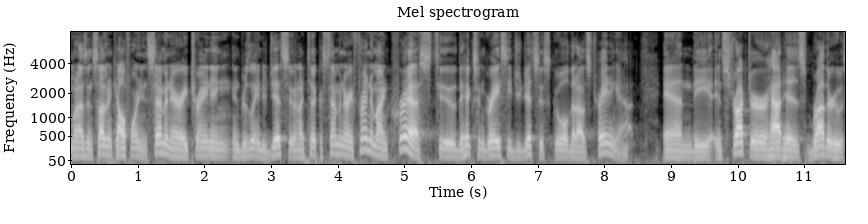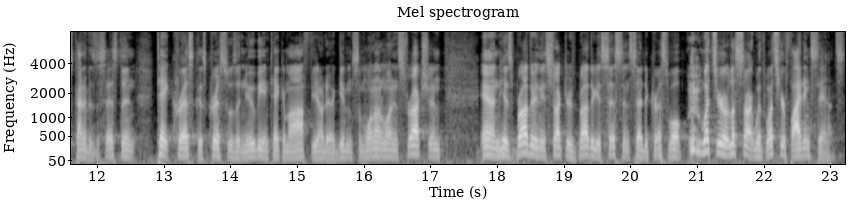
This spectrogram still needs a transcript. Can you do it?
when I was in Southern California in seminary training in Brazilian Jiu Jitsu, and I took a seminary friend of mine, Chris, to the Rickson Gracie Jiu Jitsu school that I was training at. And the instructor had his brother, who was kind of his assistant, take Chris, because Chris was a newbie, and take him off, you know, to give him some one on one instruction. And his brother, and the instructor's brother, the assistant, said to Chris, Well, what's your, let's start with, what's your fighting stance?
